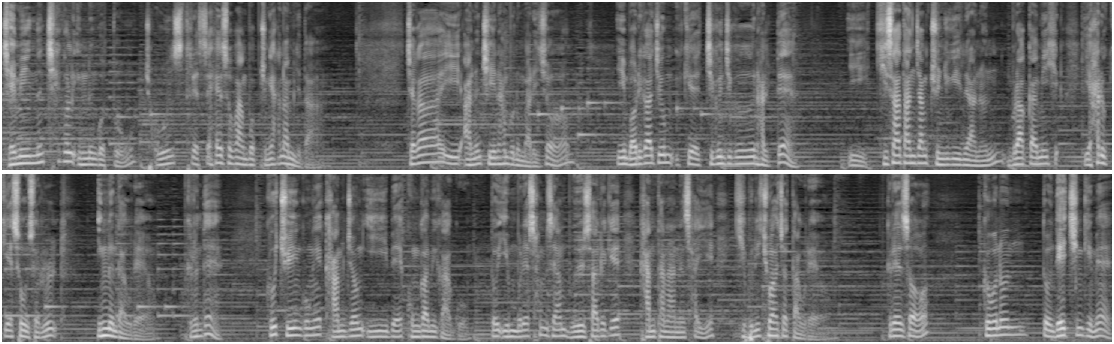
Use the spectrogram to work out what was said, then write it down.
재미있는 책을 읽는 것도 좋은 스트레스 해소 방법 중에 하나입니다. 제가 이 아는 지인 한 분은 말이죠. 이 머리가 좀 이렇게 지근지근할 때 이 기사단장 준익이라는 무라카미 이 하루키의 소설을 읽는다고 그래요. 그런데 그 주인공의 감정 이입에 공감이 가고 또 인물의 섬세한 묘사력에 감탄하는 사이에 기분이 좋아졌다고 그래요. 그래서 그분은 또 내친 김에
